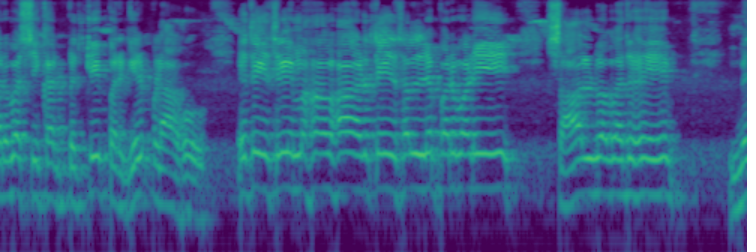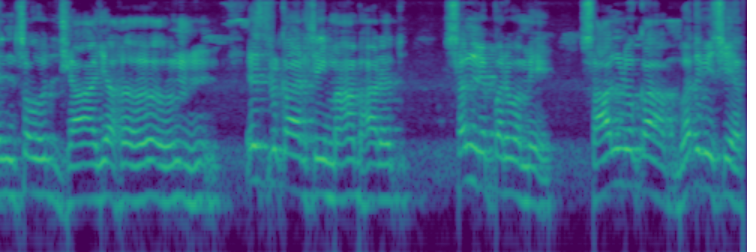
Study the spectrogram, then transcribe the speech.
पर्वत शिखर पृथ्वी पर गिर पड़ा हो इति श्री महाभारते शल्य पर्वणि साल्वध विंशोध्याय इस प्रकार से महाभारत शल्य पर्व में साल्व का वध विषयक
